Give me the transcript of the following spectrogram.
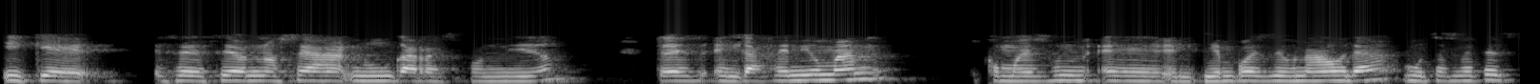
y que ese deseo no sea nunca respondido? Entonces, el café Newman como es un, eh, el tiempo es de una hora, muchas veces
